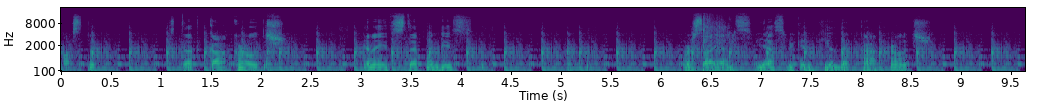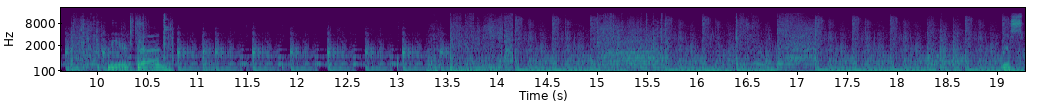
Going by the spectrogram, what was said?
What's that? Is that cockroach? Can I step on this? For science. Yes, we can kill that cockroach. Give me your gun. This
